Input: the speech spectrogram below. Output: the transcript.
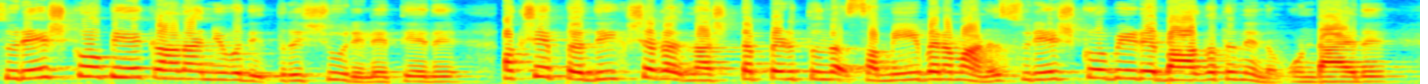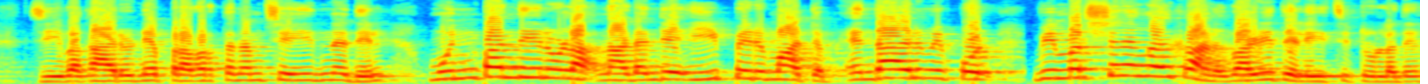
സുരേഷ് ഗോപിയെ കാണാൻ യുവതി തൃശൂരിൽ എത്തിയത് പക്ഷേ പ്രതീക്ഷകൾ നഷ്ടപ്പെടുത്തുന്ന സമീപനമാണ് സുരേഷ് ഗോപിയുടെ ഭാഗത്തു നിന്നും ഉണ്ടായത്. ജീവകാരുണ്യ പ്രവർത്തനം ചെയ്യുന്നതിൽ മുൻപന്തിയിലുള്ള നടന്റെ ഈ പെരുമാറ്റം എന്തായാലും ഇപ്പോൾ വിമർശനങ്ങൾക്കാണ് വഴി തെളിയിച്ചിട്ടുള്ളത്.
